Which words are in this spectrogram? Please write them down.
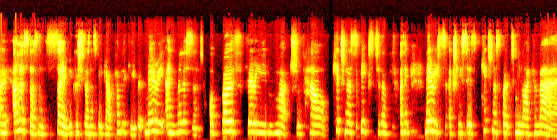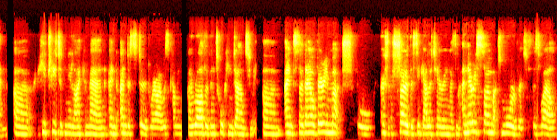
I Alice doesn't say because she doesn't speak out publicly, but Mary and Millicent are both very much of how Kitchener speaks to them. I think Mary actually says Kitchener spoke to me like a man. Uh, he treated me like a man and understood where I was coming, uh, rather than talking down to me. Um, and so they are very much for show this egalitarianism, and there is so much more of it as well.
